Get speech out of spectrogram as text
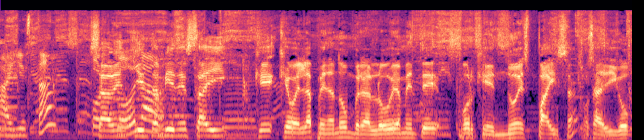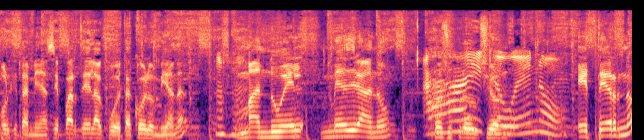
Ahí está. por ¿Saben quién también está ahí que, que vale la pena nombrarlo, obviamente, porque no es paisa? O sea, digo porque también hace parte de la cuota colombiana. Manuel Medrano, con su Ay, qué producción bueno. Eterno.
